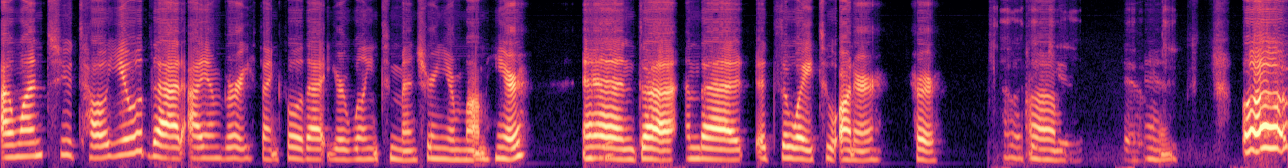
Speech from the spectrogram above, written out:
I want to tell you that I am very thankful that you're willing to mention your mom here, and uh, and that it's a way to honor her. Oh, thank Um, you. Yeah. And oh,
